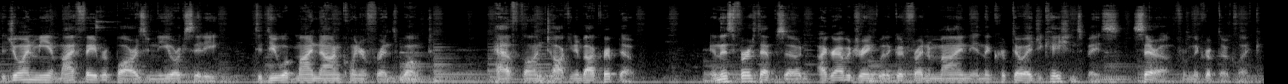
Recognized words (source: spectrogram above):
to join me at my favorite bars in New York City to do what my non coiner friends won't have fun talking about crypto. In this first episode, I grab a drink with a good friend of mine in the crypto education space, Sarah from the Crypto Clique,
